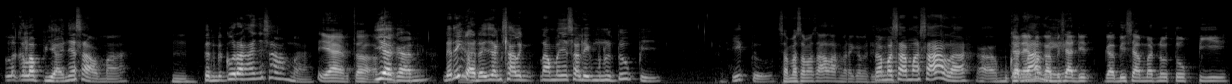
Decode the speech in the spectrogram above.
le- kelebihannya sama Hmm. dan kekurangannya sama. Iya betul. Iya oke. kan? Jadi nggak ada yang saling namanya saling menutupi. Itu Sama-sama salah mereka berdua. sama-sama salah, Ah, bukan Dan emang gak bisa di, gak bisa menutupi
